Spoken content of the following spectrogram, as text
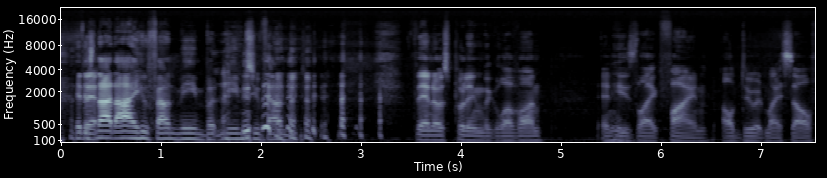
It is not I who found meme, but memes who found it. Thanos putting the glove on, and he's like, "Fine, I'll do it myself."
